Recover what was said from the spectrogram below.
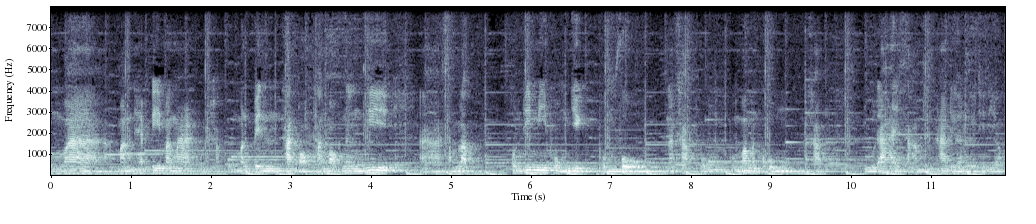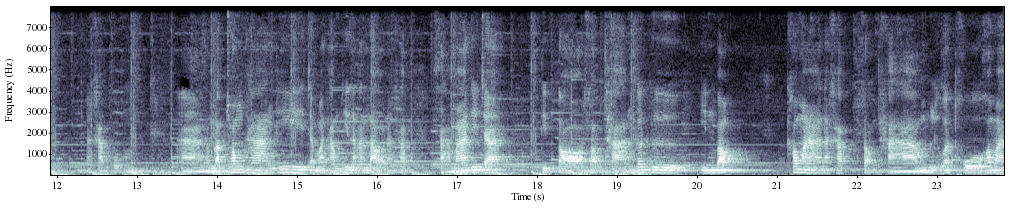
ผมว่ามันแฮปปี้มากๆนะครับผมมันเป็นทางออกทางออกหนึ่งที่อ่าสำหรับคนที่มีผมหยิกผมฟูนะครับผมผมว่ามันคุ้มนะครับอยู่ได้ 3-5 เดือนเลยทีเดียวนะครับผมอ่าสำหรับช่องทางที่จะมาทำที่ร้านเรานะครับ สามารถที่จะติดต่อสอบถามก็คือ inbox เข้ามานะครับ สอบถามหรือว่าโทรเข้ามา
